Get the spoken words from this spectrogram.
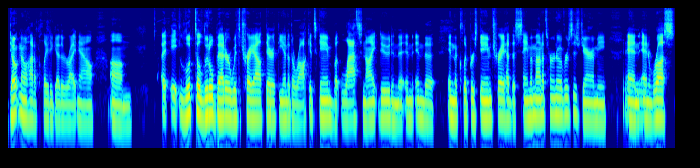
don't know how to play together right now. Um, it looked a little better with Tre out there at the end of the Rockets game, but last night, dude, in the in, in the in the Clippers game, Tre had the same amount of turnovers as Jeremy, mm-hmm. and and Russ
